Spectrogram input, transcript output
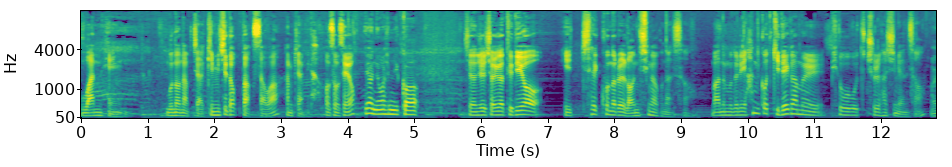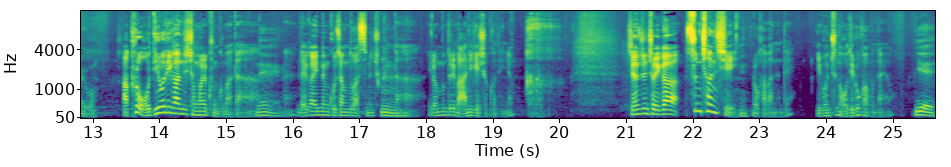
완행. 문헌학자 김시덕 박사와 함께합니다. 어서 오세요. 예, 안녕하십니까. 지난주에 저희가 드디어 이새 코너를 런칭하고 나서 많은 분들이 한껏 기대감을 표출하시면서 아이고. 앞으로 어디 어디 가는지 정말 궁금하다. 네. 내가 있는 고장도 왔으면 좋겠다. 이런 분들이 많이 계셨거든요. 지난주는 저희가 순천시로 네. 가봤는데 이번 주는 어디로 가보나요? 예.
